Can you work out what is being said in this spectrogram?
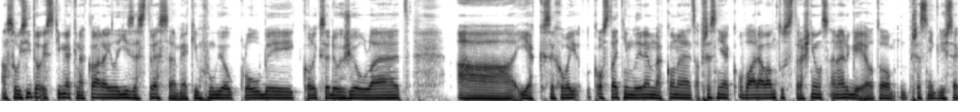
a souvisí to i s tím, jak nakládají lidi se stresem, jak jim fungují klouby, kolik se dožijou let a jak se chovají k ostatním lidem nakonec a přesně jak ovládá vám tu strašně moc energie. Jo. To přesně, když se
